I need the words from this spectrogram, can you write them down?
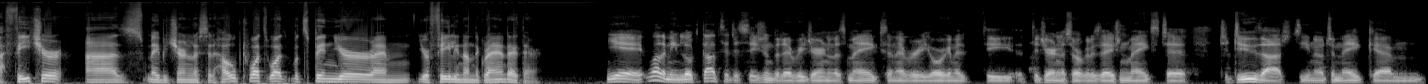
a feature as maybe journalists had hoped. What's what, what's been your um, your feeling on the ground out there? Yeah, well, I mean, look, that's a decision that every journalist makes, and every the the journalist organization makes to to do that. You know, to make um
